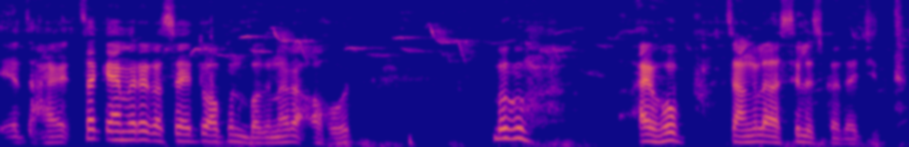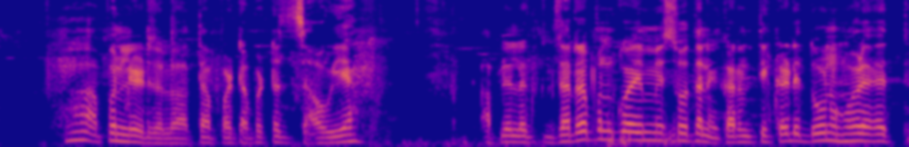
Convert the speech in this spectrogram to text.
याचा ह्याचा कॅमेरा कसा आहे तो आपण बघणार आहोत. बघू. आय होप चांगला असेलच कदाचित. हां आपण लेट झालो. आता पटापटच जाऊया. आपल्याला जरा पण कोळी मिस होत नाही. कारण तिकडे दोन होळ्या आहेत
